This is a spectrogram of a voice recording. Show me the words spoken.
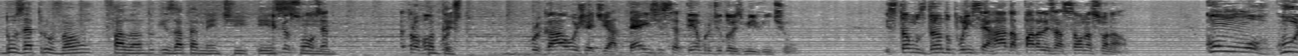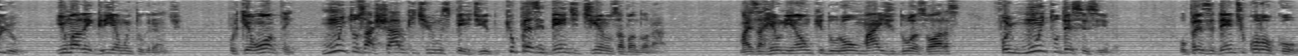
do Zé Truvão falando exatamente esse e pessoal, Zé Trovão contexto. Por, por cá, hoje é dia 10 de setembro de 2021. Estamos dando por encerrada a paralisação nacional. Com um orgulho e uma alegria muito grande. Porque ontem muitos acharam que tínhamos perdido, que o presidente tinha nos abandonado. Mas a reunião, que durou mais de duas horas, foi muito decisiva. O presidente colocou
